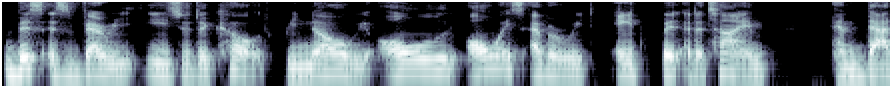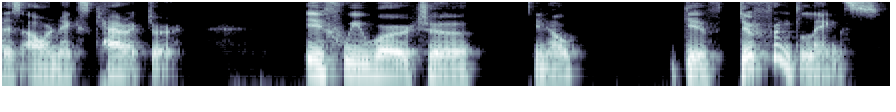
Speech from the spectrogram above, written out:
this is very easy to decode. We know we all, always ever read 8 bit at a time, and that is our next character. If we were to you know, give different lengths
